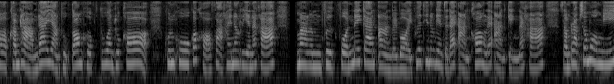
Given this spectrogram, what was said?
ตอบคำถามได้อย่างถูกต้องครบถ้วนทุกข้อ คุณครูก็ขอฝากให้นักเรียนนะคะมันฝึกฝนในการอ่านบ่อยๆ เพื่อที่นักเรียนจะได้อ่านคล่องและอ่านเก่งนะคะสำหรับชั่วโมงนี้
